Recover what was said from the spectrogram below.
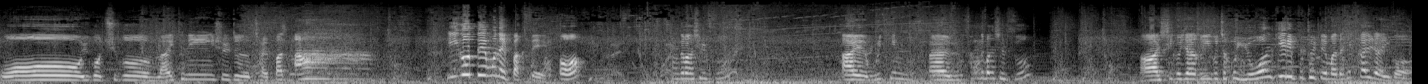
오 이거 지금 라이트닝 쉴드 잘 빠져. 아 이것 때문에 빡세. 어? 상대방 실수? 아예 우리 팀아 상대방 실수? 아 이거 자꾸 이거 자꾸 요원끼리 붙을 때마다 헷갈려 이거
